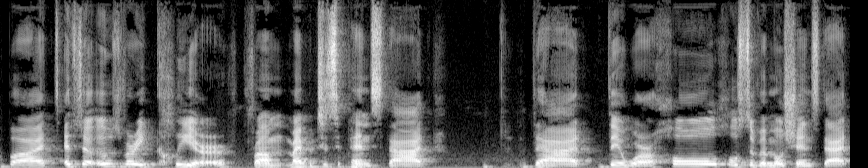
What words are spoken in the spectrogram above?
but and so it was very clear from my participants that that there were a whole host of emotions that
